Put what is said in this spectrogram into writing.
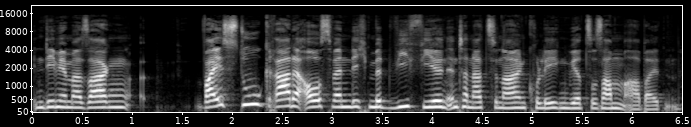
indem wir mal sagen, weißt du gerade auswendig, mit wie vielen internationalen Kollegen wir zusammenarbeiten?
